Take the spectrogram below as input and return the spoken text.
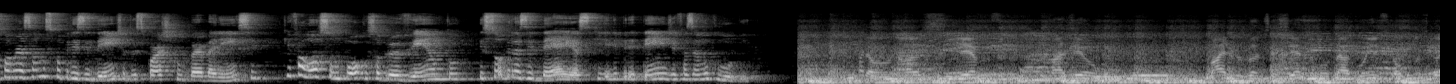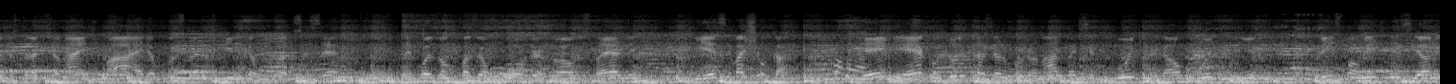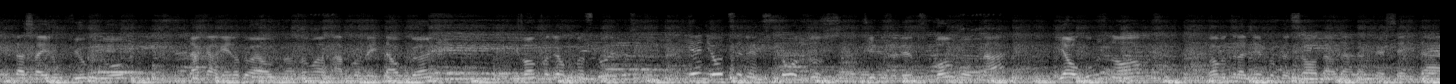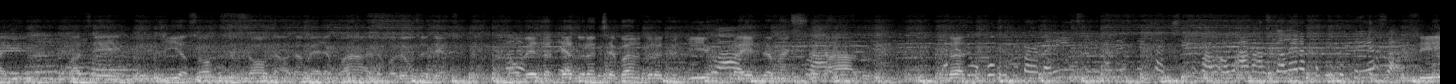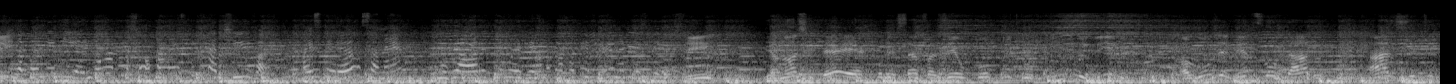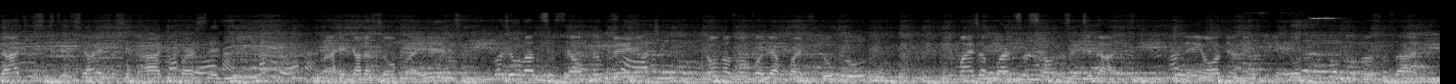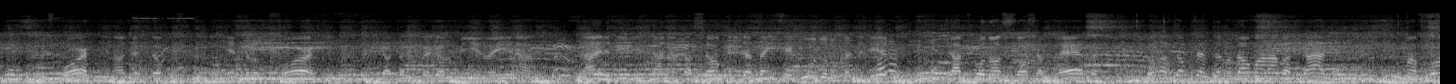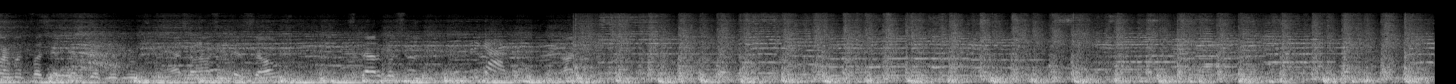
conversamos com o presidente do Esporte Clube Barbarense, que falou um pouco sobre o evento e sobre as ideias que ele pretende fazer no clube. Então, nós iremos fazer o baile dos anos 60, voltar com isso, algumas coisas tradicionais de baile, algumas coisas típicas dos anos 60. Depois vamos fazer um cover do Elvis Presley e esse vai chocar. Ele é, com tudo que está sendo programado, vai ser muito legal, muito bonito, principalmente nesse ano que está saindo um filme novo da carreira do Elvis. Nós vamos aproveitar o gancho e vamos fazer algumas coisas e N outros eventos. Todos os tipos de eventos vão voltar e alguns novos vamos trazer para o pessoal da, da, da, terceira idade, fazer um dia só com o pessoal da, da velha guarda, fazer uns eventos, talvez até durante a semana, durante o dia, para eles é mais sossegado. Tra... O público barbarense está na expectativa, a, a, galera ficou muito presa da pandemia, então a pessoa está na expectativa, na esperança, né? Não vê a hora de ter um evento para poder ver, né, presidente? Sim, e a nossa ideia é começar a fazer um pouco de tudo, inclusive alguns eventos voltados às entidades assistenciais da cidade, Bacana, parceria, bacana. para arrecadação para eles, fazer o lado social também. Então nós vamos fazer a parte do clube e mais a parte social das entidades. Além, obviamente, de todas, as nossas áreas. O esporte, nós já estamos entrando forte, já estamos pegando um menino aí na, na área de, da natação, que ele já está em segundo no brasileiro, já ficou nosso sócio atleta. Então nós estamos tentando dar uma alavancada de uma forma que fazia tempo que o clube não tinha. Essa é a nossa intenção. Espero conseguir. Obrigada.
